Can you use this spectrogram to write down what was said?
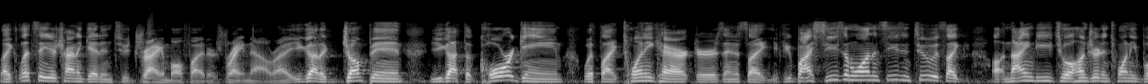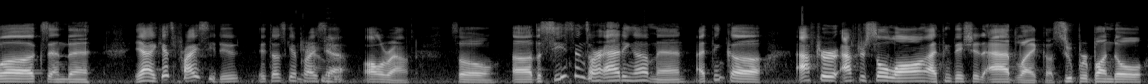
like, let's say you're trying to get into Dragon Ball FighterZ right now, right? You got to jump in. You got the core game with like 20 characters, and it's like if you buy season one and season two, it's like uh, 90 to 120 bucks, and then yeah, it gets pricey, dude. It does get pricey Yeah. all around. So uh, the seasons are adding up, man. I think uh, after after so long, I think they should add like a super bundle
